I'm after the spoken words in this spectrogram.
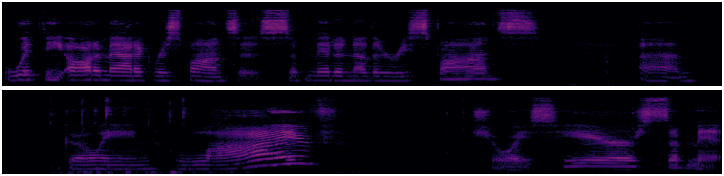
with the automatic responses. Submit another response. Um, going live. Choice here. Submit.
